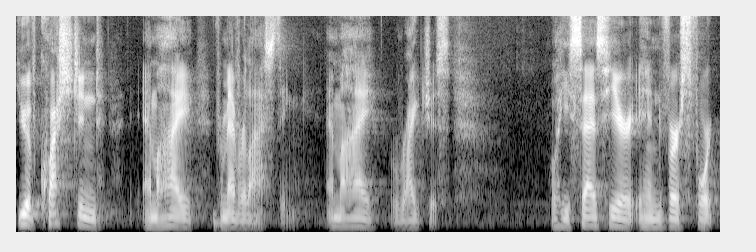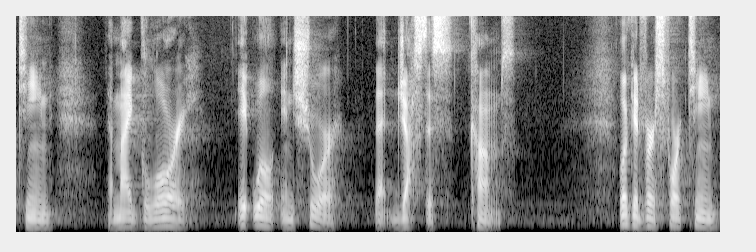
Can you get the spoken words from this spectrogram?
You have questioned, Am I from everlasting? Am I righteous? Well, he says here in verse 14 that my glory, it will ensure that justice comes. Look at verse 14.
